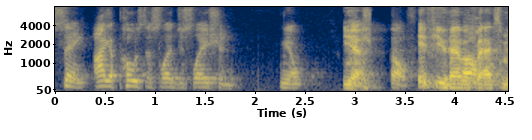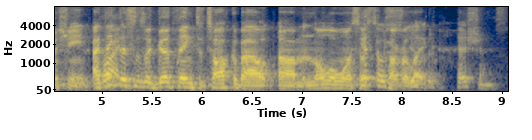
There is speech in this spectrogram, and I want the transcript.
saying i oppose this legislation you know Yeah. If you have a Um, fax machine, I think right. this is a good thing to talk about. Um, and Lola wants us to cover like petitions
